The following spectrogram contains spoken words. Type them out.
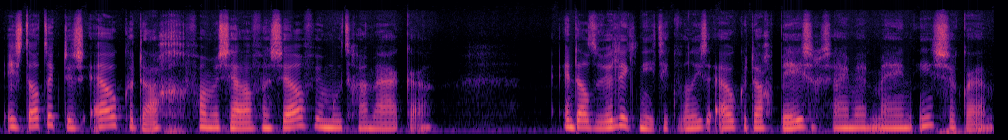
is dat ik dus elke dag van mezelf een selfie moet gaan maken. En dat wil ik niet. Ik wil niet elke dag bezig zijn met mijn Instagram.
